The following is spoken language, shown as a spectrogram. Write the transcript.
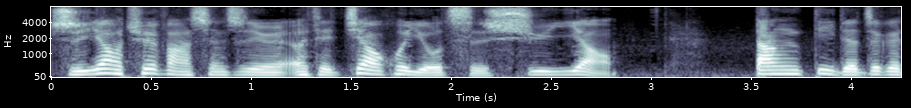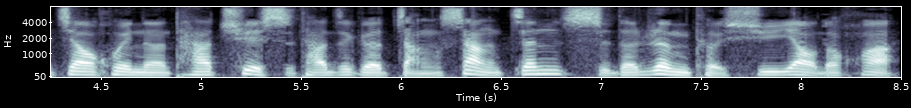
只要缺乏神职人员，而且教会有此需要。当地的这个教会呢，他确实他这个长上真实的认可需要的话，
